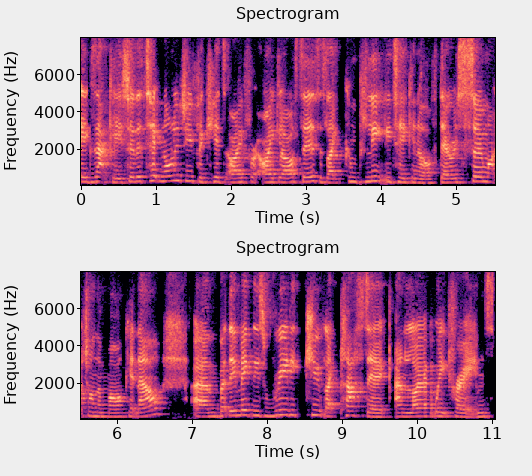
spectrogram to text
Exactly. So the technology for kids' eye for eyeglasses is like completely taken off. There is so much on the market now, um, but they make these really cute, like plastic and lightweight frames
